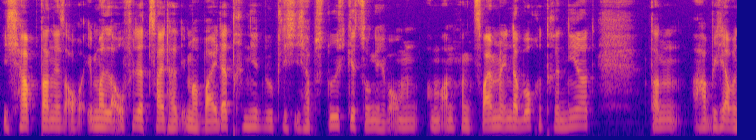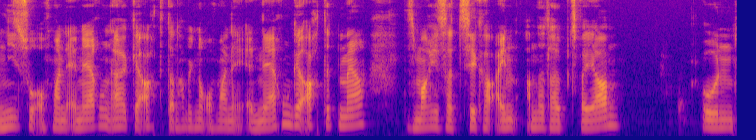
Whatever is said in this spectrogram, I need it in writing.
Ich habe dann jetzt auch immer Laufe der Zeit halt immer weiter trainiert, wirklich. Ich habe es durchgezogen. Ich habe am, am Anfang zweimal in der Woche trainiert. Dann habe ich aber nie so auf meine Ernährung äh, geachtet. Dann habe ich noch auf meine Ernährung geachtet mehr. Das mache ich seit circa ein, anderthalb, zwei Jahren. Und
